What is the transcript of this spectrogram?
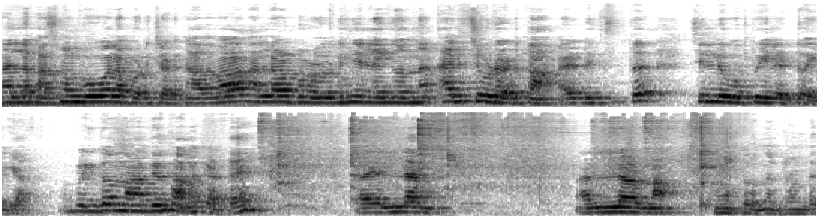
നല്ല ഭസ്മം പോലെ പൊടിച്ചെടുക്കാം. അഥവാ നല്ല പൊടിഞ്ഞില്ലെങ്കിൽ ഒന്ന് അരിച്ചുകൂടെ എടുത്താൽ അടിച്ചിട്ട് ചില്ല് കുപ്പിയിലിട്ട് വയ്ക്കാം. അപ്പോൾ ഇതൊന്നാദ്യം തണുക്കട്ടെ. അതെല്ലാം നല്ലോണം മൂത്ത് വന്നിട്ടുണ്ട്.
